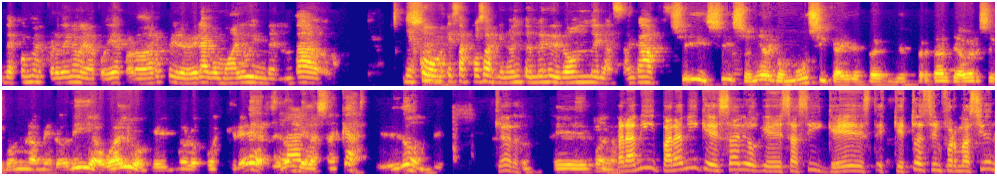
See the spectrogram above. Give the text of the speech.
después me desperté y no me la podía acordar, pero era como algo inventado. Y es como esas cosas que no entendés de dónde las sacás. Sí, sí, soñar con música y despertarte a verse con una melodía o algo que no lo puedes creer. ¿De dónde la sacaste? ¿De dónde? Claro. Eh, para, mí, para mí que es algo que es así, que es, que toda esa información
